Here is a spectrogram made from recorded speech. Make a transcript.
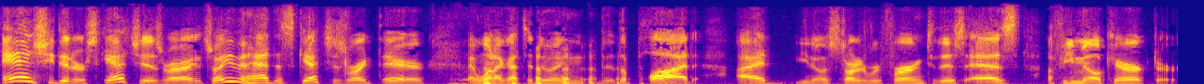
and she did her sketches right. So I even had the sketches right there. And when I got to doing the, the plot, I had you know started referring to this as a female character.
